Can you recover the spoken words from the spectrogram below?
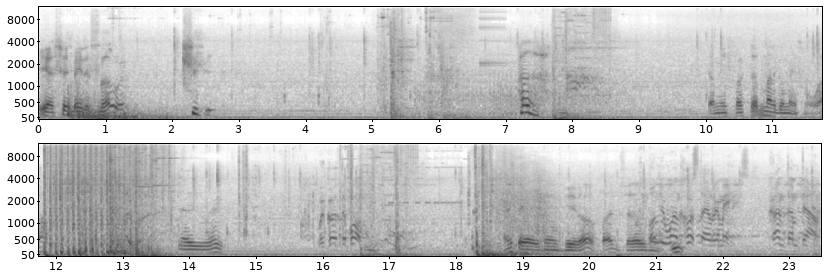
Yeah, shit made it slower. Got me fucked up. I'm about to go make some wow. No, you ain't. We got the bomb. I didn't say I was gonna get off. I just said I was Only gonna one eat. hostile remains. Hunt them down.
